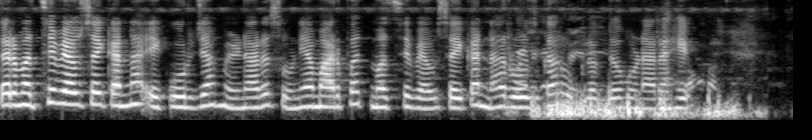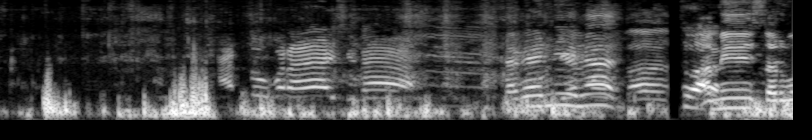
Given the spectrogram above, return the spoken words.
तर मत्स्य व्यावसायिकांना एक ऊर्जा मिळणार असून यामार्फत मत्स्य व्यावसायिकांना रोजगार उपलब्ध होणार आहे. आम्ही सर्व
